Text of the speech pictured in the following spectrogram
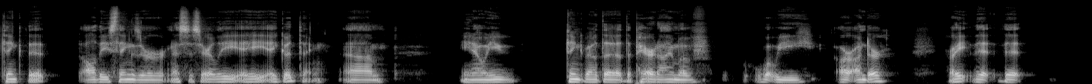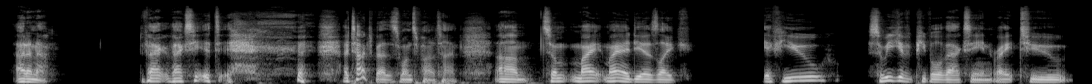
think that all these things are necessarily a, a good thing. Um, you know, when you think about the, the paradigm of what we are under, right? That, that, I don't know. Vac- vaccine, it, I talked about this once upon a time. Um, so my, my idea is like, if you, so we give people a vaccine, right, to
